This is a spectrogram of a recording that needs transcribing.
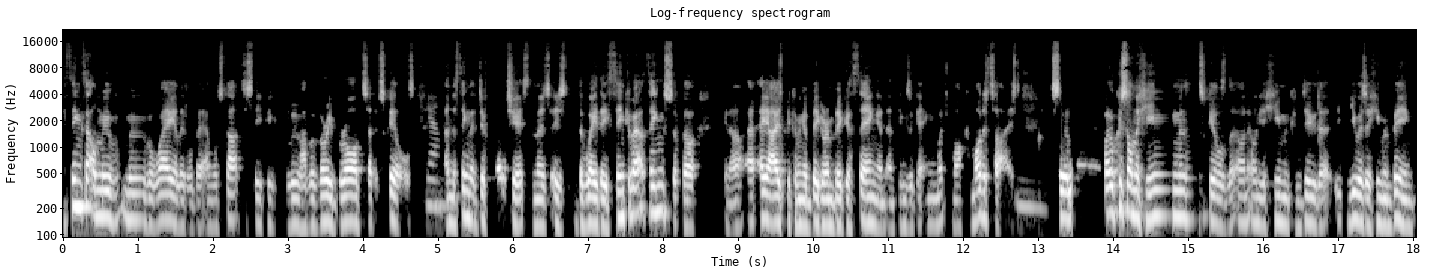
I think that'll move move away a little bit, and we'll start to see people who have a very broad set of skills. Yeah. And the thing that differentiates them is, is the way they think about things. So, you know, AI is becoming a bigger and bigger thing, and, and things are getting much more commoditized. Mm. So, focus on the human skills that only a human can do, that you as a human being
